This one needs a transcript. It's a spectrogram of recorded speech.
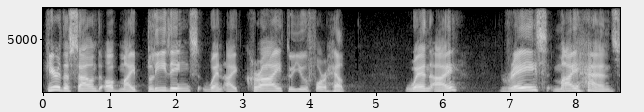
Hear the sound of my pleadings when I cry to you for help when I raise my hands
